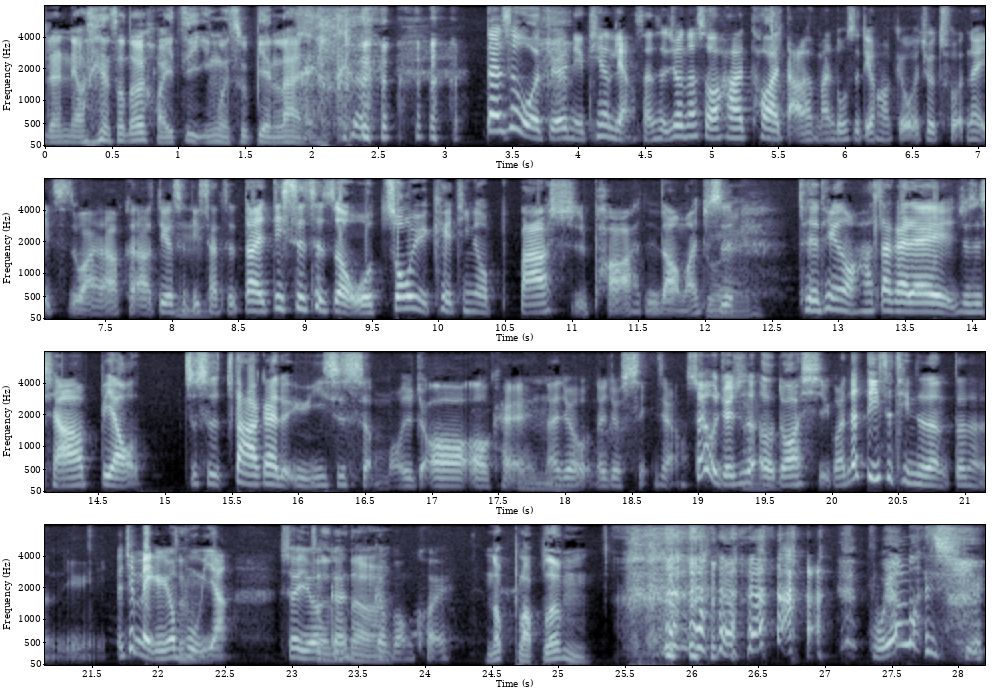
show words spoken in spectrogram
人聊天的时候，都会怀疑自己英文是不是变烂了。但是我觉得你听了两三次，就那时候他后来打了蛮多次电话给我，就除了那一次之外，然后可能第二次、第三次，嗯、大概第四次之后，我终于可以听到八十趴，你知道吗？就是可以听懂他大概在就是想要表，就是大概的语义是什么，我就觉得哦，OK，、嗯、那就那就行这样。所以我觉得就是耳朵要习惯。那、嗯、第一次听真的真的很晕，而且每个人又不一样，所以又更更崩溃。No problem。不要乱学，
